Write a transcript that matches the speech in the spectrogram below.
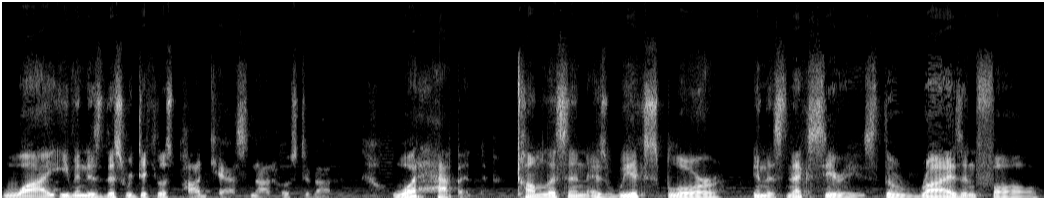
Why even is this ridiculous podcast not hosted on it? What happened? Come listen as we explore in this next series the rise and fall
